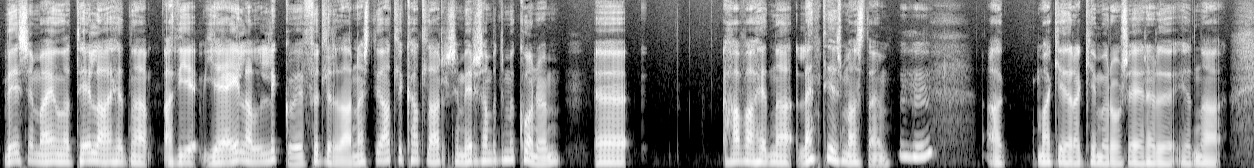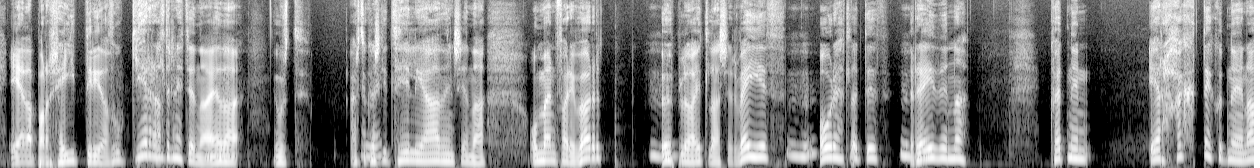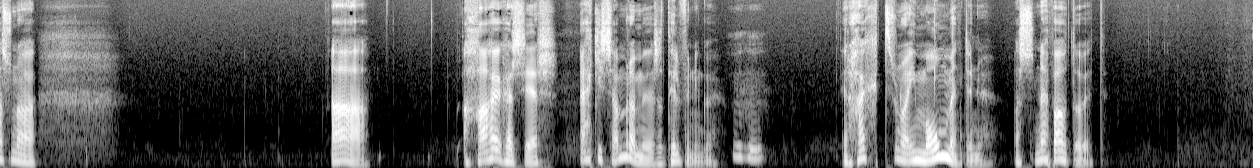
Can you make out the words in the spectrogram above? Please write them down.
við sem að eigum það til að, hérna, að ég, ég eiginlega liggu við fullir það næstu allir kallar sem er í sambandi með konum uh, hafa hérna, lendið þessum aðstæðum mm -hmm. að makið þeirra kemur og segir herðu, hérna, eða bara reytir í það þú gerir aldrei neitt hérna mm -hmm. eða, þú veist, erstu kannski til í aðeins hérna, og menn fari vörð mm -hmm. upplifa illa sér vegið mhm. óréttlætið, mhm. reyðina hvernig er hægt einhvern veginn að svona að haga sér ekki samramið þessa tilfinningu? Mm -hmm. er hægt svona í mómentinu að snappa át af þetta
